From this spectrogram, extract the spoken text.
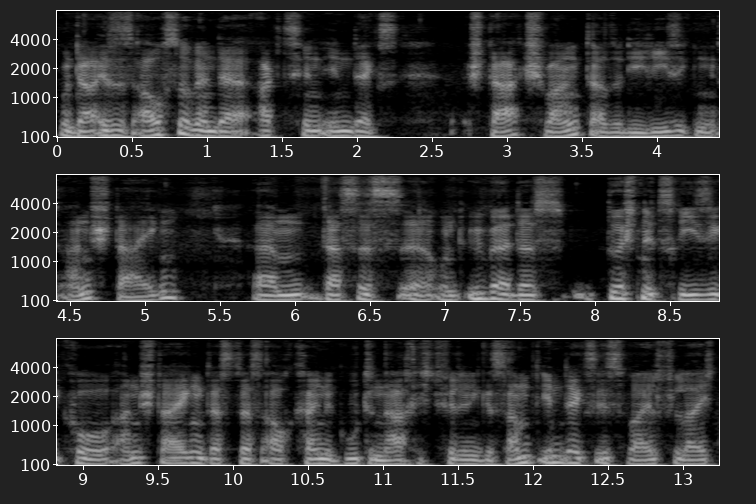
Und da ist es auch so, wenn der Aktienindex stark schwankt, also die Risiken ansteigen, ähm, dass es äh, und über das Durchschnittsrisiko ansteigen, dass das auch keine gute Nachricht für den Gesamtindex ist, weil vielleicht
